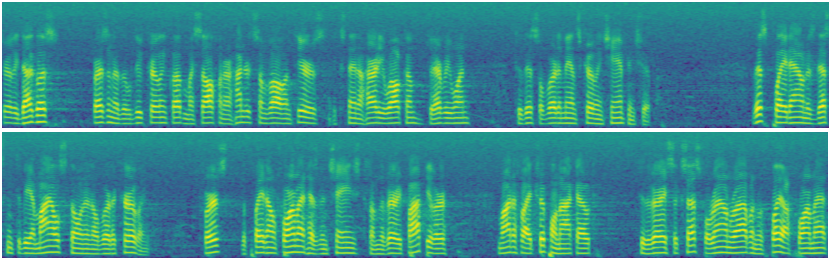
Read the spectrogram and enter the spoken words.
Shirley Douglas, president of the Leduc Curling Club, myself and our hundred some volunteers extend a hearty welcome to everyone to this Alberta Men's Curling Championship. This playdown is destined to be a milestone in Alberta curling. First, the playdown format has been changed from the very popular modified triple knockout to the very successful round robin with playoff format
